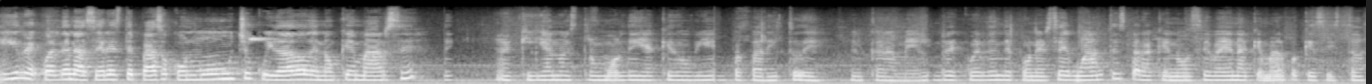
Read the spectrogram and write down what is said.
Y recuerden hacer este paso con mucho cuidado de no quemarse. Aquí ya nuestro molde ya quedó bien empapadito de el caramelo. Recuerden de ponerse guantes para que no se vayan a quemar porque si está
